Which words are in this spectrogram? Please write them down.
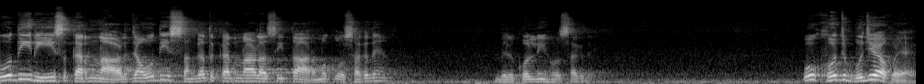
ਉਹਦੀ ਰੀਸ ਕਰਨ ਨਾਲ ਜਾਂ ਉਹਦੀ ਸੰਗਤ ਕਰਨ ਨਾਲ ਅਸੀਂ ਧਾਰਮਿਕ ਹੋ ਸਕਦੇ ਹਾਂ? ਬਿਲਕੁਲ ਨਹੀਂ ਹੋ ਸਕਦੇ। ਉਹ ਖੁਦ ਬੁਝਿਆ ਹੋਇਆ ਹੈ।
